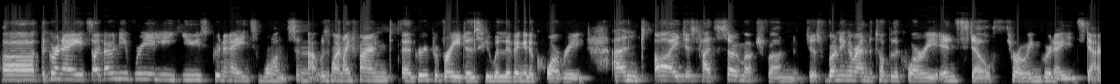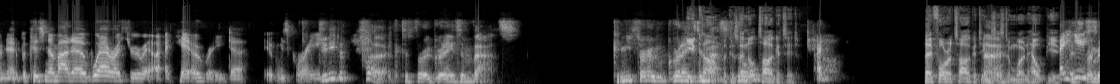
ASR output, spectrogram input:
Uh, the grenades. I've only really used grenades once, and that was when I found a group of raiders who were living in a quarry. And I just had so much fun just running around the top of the quarry in stealth, throwing grenades down it because no matter where I threw it, I hit a raider. It was great. Do you need a perk to throw grenades in VATS? Can you throw grenades You in can't because at they're not targeted. I- Therefore, a targeting No. system won't help you. They used remember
